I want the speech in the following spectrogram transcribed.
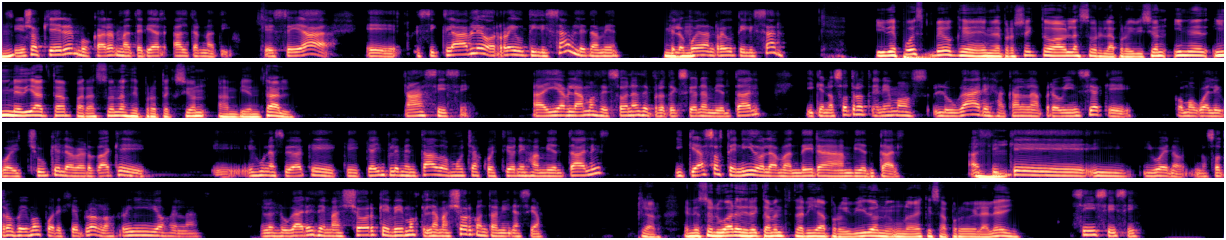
Si ellos quieren buscar material alternativo, que sea reciclable o reutilizable también, que lo puedan reutilizar. Y después veo que en el proyecto habla sobre la prohibición inmediata para zonas de protección ambiental. Ah, sí, sí. Ahí hablamos de zonas de protección ambiental y que nosotros tenemos lugares acá en la provincia que, como Gualeguaychú, que la verdad que eh, es una ciudad que, ha implementado muchas cuestiones ambientales y que ha sostenido la bandera ambiental. Así que, y, bueno, nosotros vemos, por ejemplo, en los ríos, en, las, en los lugares de mayor que vemos la mayor contaminación. Claro, en esos lugares directamente estaría prohibido una vez que se apruebe la ley. Sí, sí, sí.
